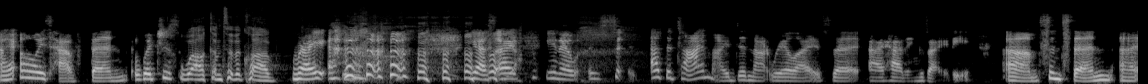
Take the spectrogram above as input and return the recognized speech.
I always have been, which is welcome to the club, right? yes, I, you know, at the time I did not realize that I had anxiety. Um, since then, uh,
